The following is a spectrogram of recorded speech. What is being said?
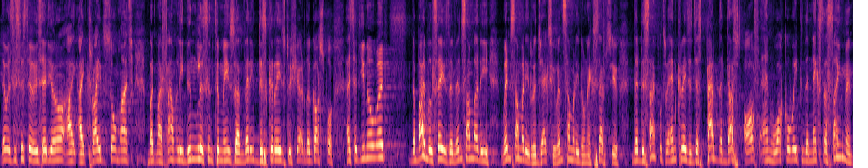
There was a sister who said, You know, I, I tried so much, but my family didn't listen to me, so I'm very discouraged to share the gospel. I said, You know what? the Bible says that when somebody, when somebody rejects you, when somebody don't accept you, the disciples were encouraged to just pat the dust off and walk away to the next assignment.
